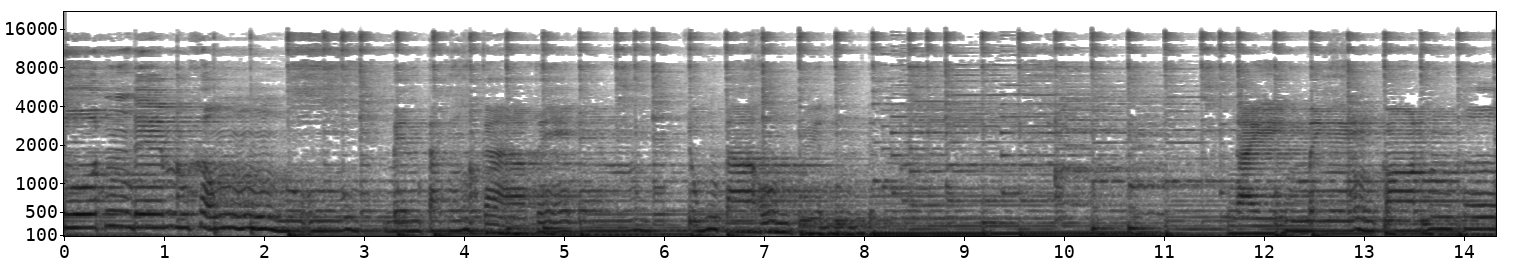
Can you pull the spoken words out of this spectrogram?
suốt đêm không ngủ, bên tách cà phê đêm, chúng ta ôn chuyện đời ngày mình còn thơ,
